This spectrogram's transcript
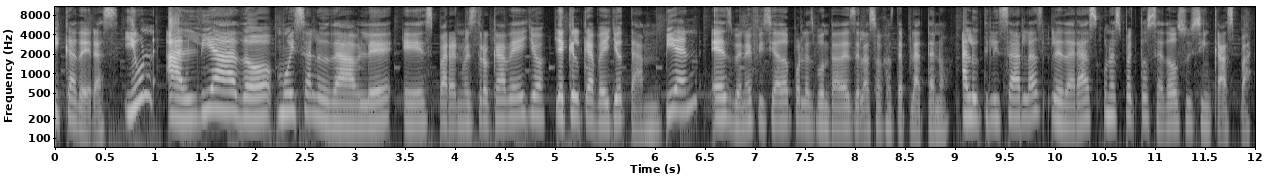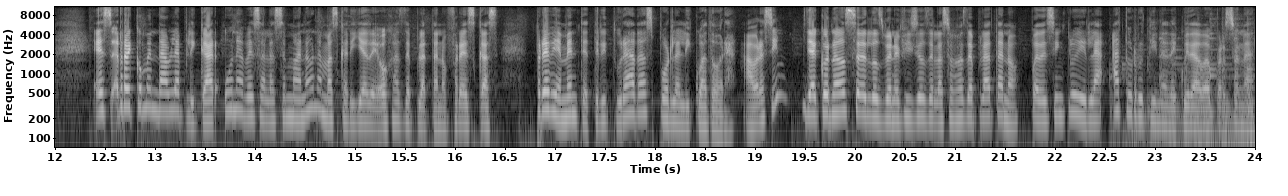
y caderas. Y un aliado muy saludable es para nuestro cabello, ya que el cabello también es beneficiado por las bondades de las hojas de plátano. Al utilizarlas le darás un aspecto sedoso y sin caspa. Es recomendable aplicar una vez a la semana una mascarilla de hojas de plátano frescas, previamente trituradas por la licuadora. Ahora sí, ya conoces los beneficios de las hojas de plátano, puedes incluirla a tu rutina de cuidado personal.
